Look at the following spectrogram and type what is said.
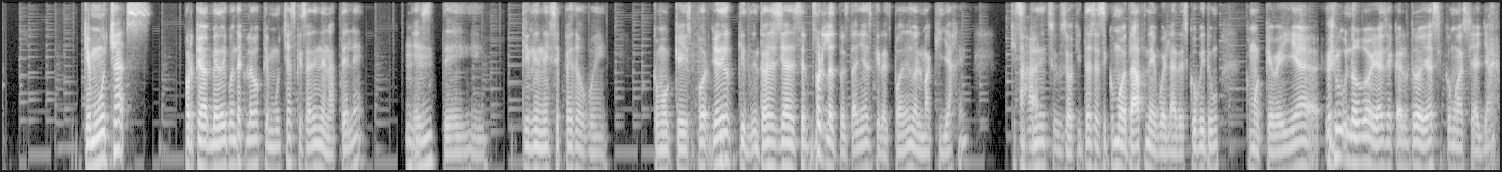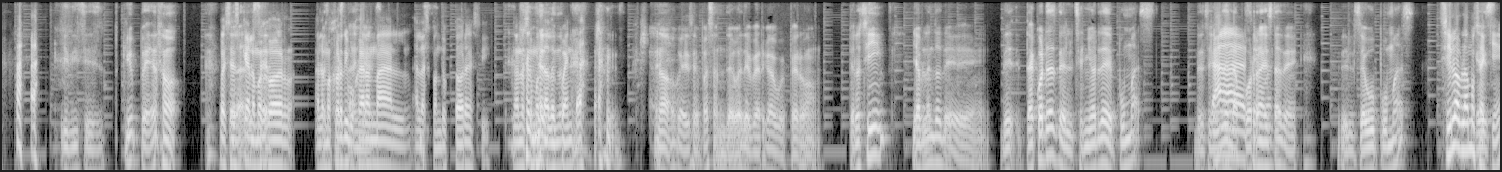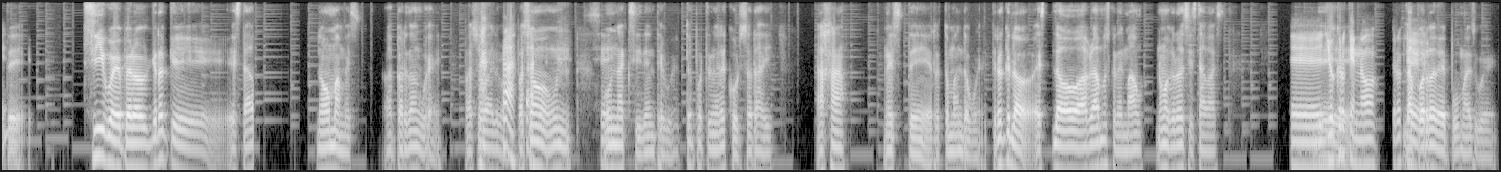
Que muchas. Porque me doy cuenta que luego que muchas que salen en la tele, Este. Tienen ese pedo, güey. Como que es por. Yo digo que entonces ya debe ser por las pestañas que les ponen o el maquillaje. Que sí Ajá. tienen sus ojitos así como Daphne, güey, la de Scooby-Doo. Como que veía un ojo y hacia acá, el otro y así como hacia allá. Y dices, ¿qué pedo? Pues es que a lo de mejor, a lo mejor dibujaron mal a las conductoras y no nos hemos dado No. cuenta. No, güey, se pasan luego de verga, güey, pero... Pero sí, y hablando de, de- ¿Te acuerdas del señor de Pumas? Del señor de Ah, la porra sí, esta de... Del CU Pumas. Sí lo hablamos aquí. Este... Sí, güey, pero creo que está... No mames. Ah, perdón, güey. Pasó algo. Pasó un, Sí. un accidente, güey. Estoy por tener el cursor ahí. Ajá. Este, retomando, güey. Creo que lo, es- lo hablamos con el Mau. No me acuerdo si estabas. Eh, Yo creo que no. Creo que La porra de Pumas, güey.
